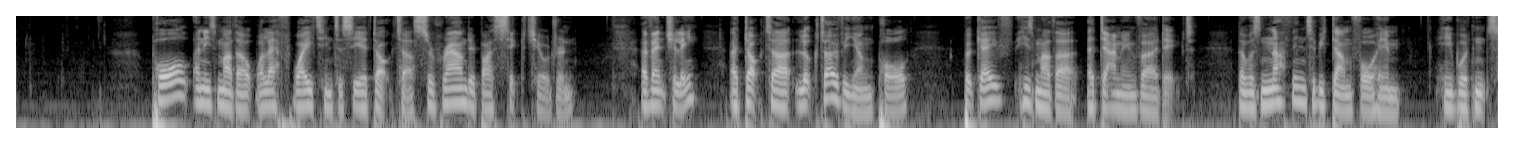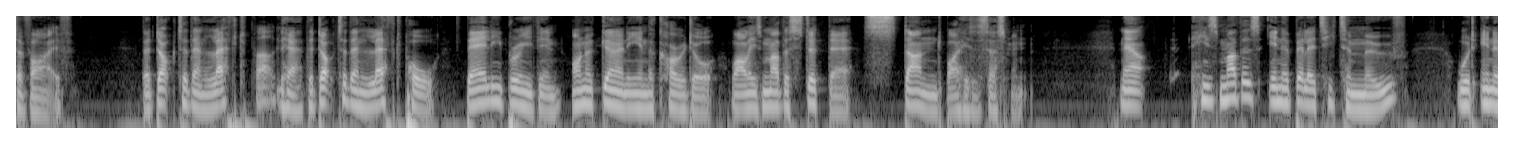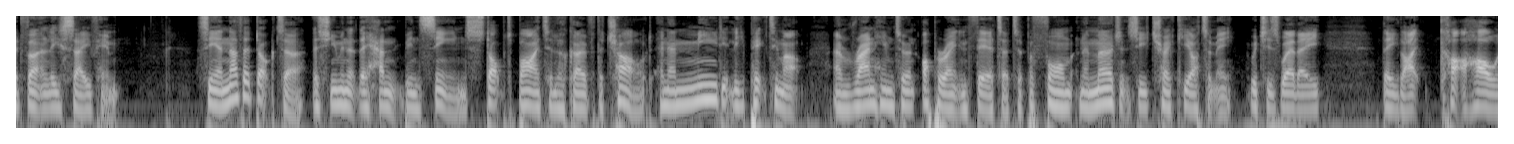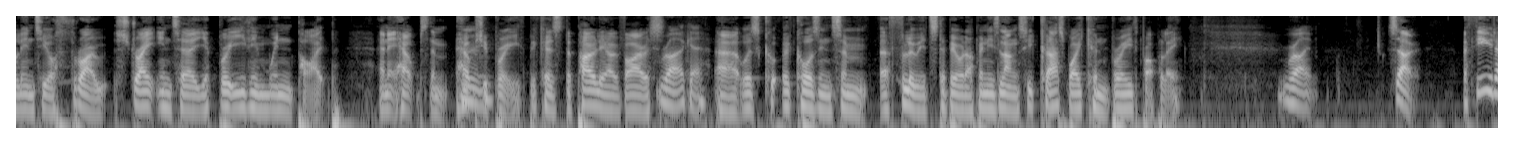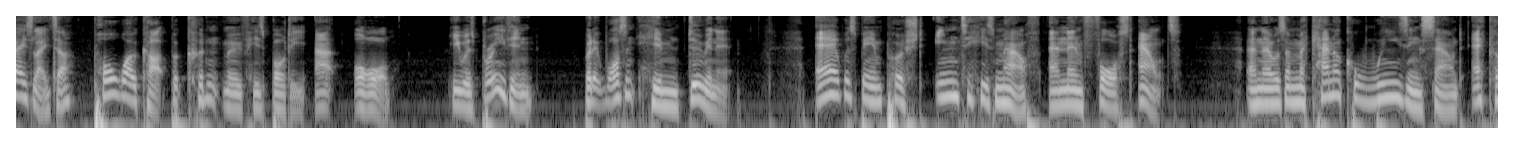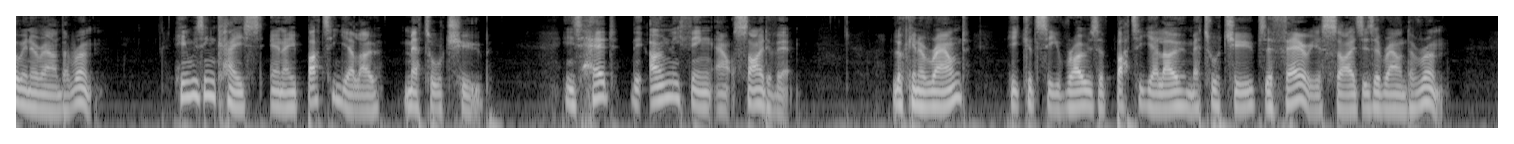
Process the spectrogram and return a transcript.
Paul and his mother were left waiting to see a doctor surrounded by sick children. Eventually, a doctor looked over young Paul but gave his mother a damning verdict. There was nothing to be done for him. He wouldn't survive. The doctor then left Fuck. yeah, the doctor then left Paul barely breathing on a gurney in the corridor while his mother stood there stunned by his assessment. Now, his mother's inability to move would inadvertently save him. See, another doctor, assuming that they hadn't been seen, stopped by to look over the child and immediately picked him up and ran him to an operating theatre to perform an emergency tracheotomy, which is where they they like cut a hole into your throat straight into your breathing windpipe and it helps them helps you breathe because the polio virus Right, okay. uh, was ca- causing some uh, fluids to build up in his lungs. He, that's why he couldn't breathe properly. Right. So, a few days later, Paul woke up but couldn't move his body at all. He was breathing, but it wasn't him doing it. Air was being pushed into his mouth and then forced out, and there was a mechanical wheezing sound echoing around the room. He was encased in a butter yellow metal tube, his head the only thing outside of it. Looking around, he could see rows of butter yellow metal tubes of various sizes around the room.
